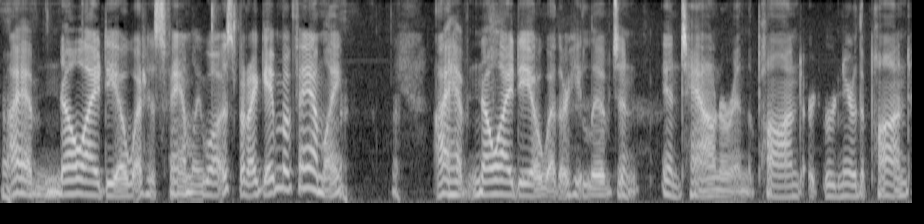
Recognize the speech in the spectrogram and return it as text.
I have no idea what his family was, but I gave him a family. I have no idea whether he lived in, in town or in the pond or, or near the pond,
